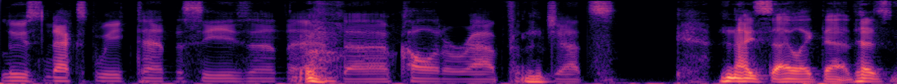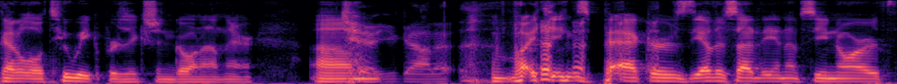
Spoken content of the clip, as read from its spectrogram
lose next week to end the season, and uh, call it a wrap for the mm. Jets. Nice, I like that. That's got a little two week prediction going on there. Um, yeah, you got it. Vikings, Packers, the other side of the NFC North.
